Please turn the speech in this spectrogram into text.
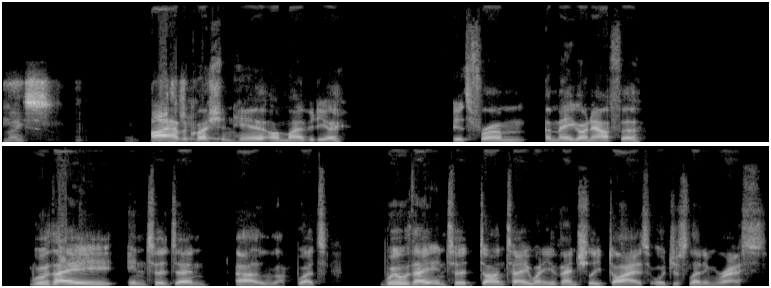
Nice. I have a check out. question here on my video. It's from Omegon Alpha. Will they enter Den- uh, words? Will they enter Dante when he eventually dies, or just let him rest?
